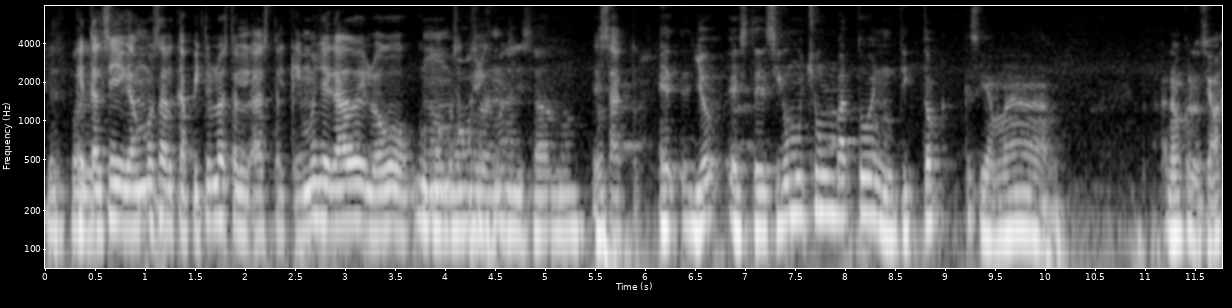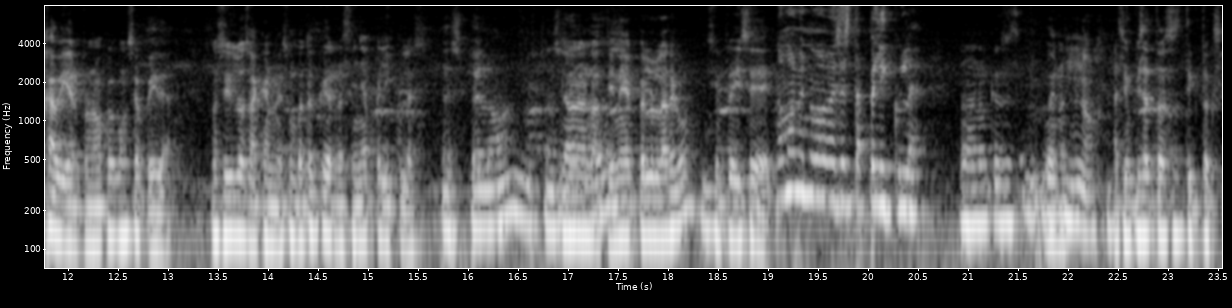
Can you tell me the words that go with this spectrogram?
Después, ¿Qué tal si llegamos al capítulo hasta el, hasta el que hemos llegado y luego cómo no, vamos a vamos a los demás? finalizarlo? Exacto. Eh, yo este, sigo mucho un vato en TikTok que se llama. No me acuerdo, se llama Javier, pero no me acuerdo cómo se apellida. No sé si lo sacan, es un vato que reseña películas. ¿Es pelón? ¿Están No, no, no, tiene el pelo largo y siempre dice: No mames, no mames, esta película. No, nunca es Bueno, No. así empieza todos sus TikToks.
